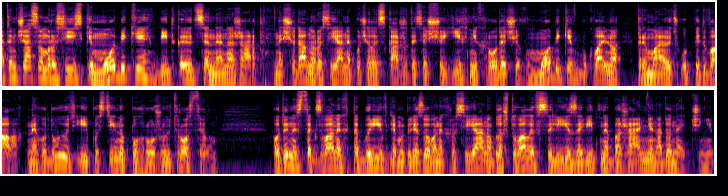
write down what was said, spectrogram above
А тим часом російські мобіки бідкаються не на жарт. Нещодавно росіяни почали скаржитися, що їхніх родичів мобіків буквально тримають у підвалах, не годують і постійно погрожують розстрілом. Один із так званих таборів для мобілізованих росіян облаштували в селі завітне бажання на Донеччині.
